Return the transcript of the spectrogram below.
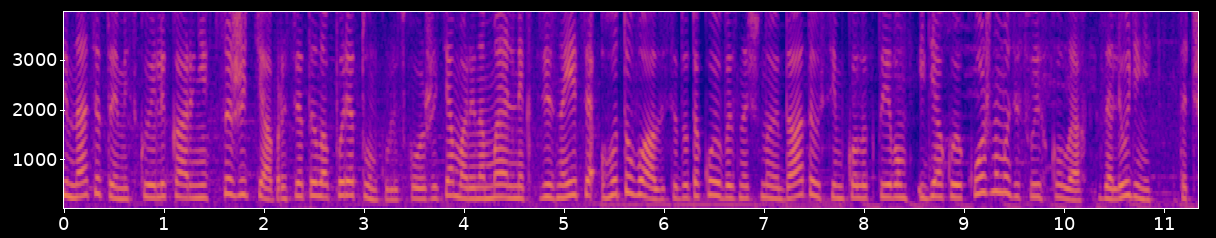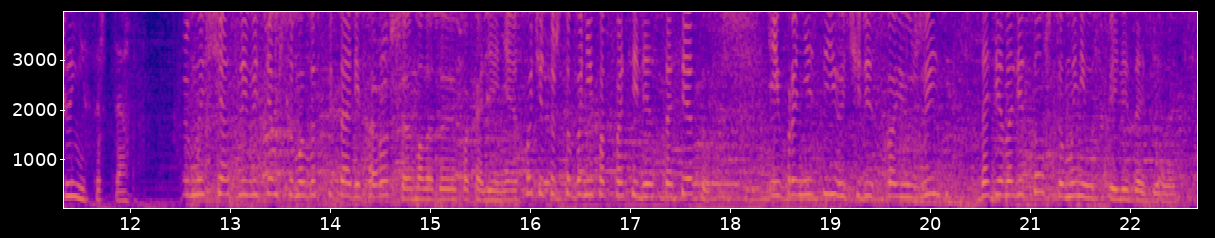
17-ї міської лікарні. Все життя присвятила порятунку людського життя Марина Мельник. Зізнається, готувалися до такої визначної дати усім колективом і дякує кожному зі своїх колег за людяність та чуйні серця. Мы счастливы тем, что мы воспитали хорошее молодое поколение. Хочется, чтобы они подхватили эстафету и пронесли ее через свою жизнь, доделали то, что мы не успели доделать.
